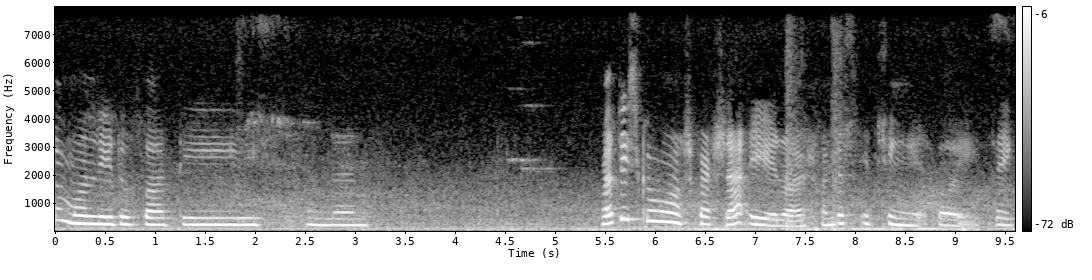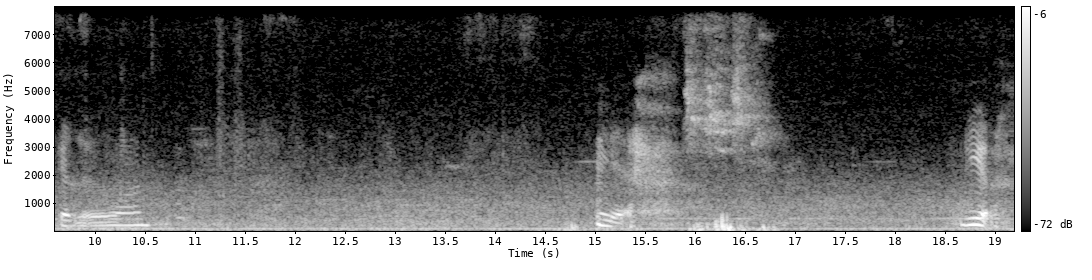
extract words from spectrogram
come on, little buddy. And then, let this go on scratch that ear though. I'm just itching it you. Take a little one. Yeah. Yeah.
